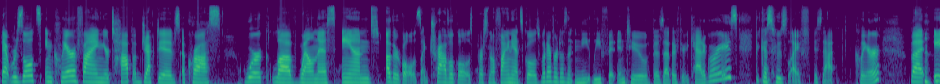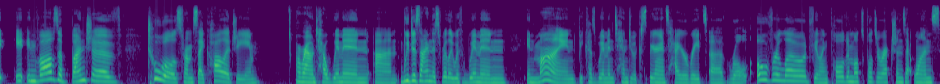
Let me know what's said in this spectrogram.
that results in clarifying your top objectives across work, love, wellness, and other goals like travel goals, personal finance goals, whatever doesn't neatly fit into those other three categories, because whose life is that clear? But it, it involves a bunch of tools from psychology around how women, um, we design this really with women in mind because women tend to experience higher rates of role overload, feeling pulled in multiple directions at once,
